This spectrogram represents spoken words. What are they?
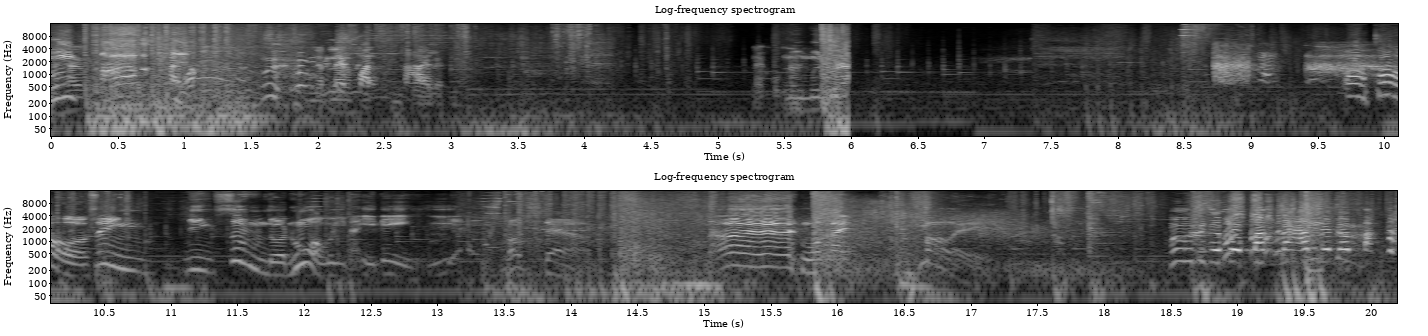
มหลังมึงตายใครวะนัดแรกปัดตายเลยไหนผมมึนะงมึงดูนะโอ้โหซิ่งยิงซุ่มโดนหัวกูอีกนะอีเดีเหี้ย Smoke's down. เอ้ยเอ้ยหัวใคร Molly. มือพี่เซฟโดนปักดาพี่เซฟโดนปักดา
